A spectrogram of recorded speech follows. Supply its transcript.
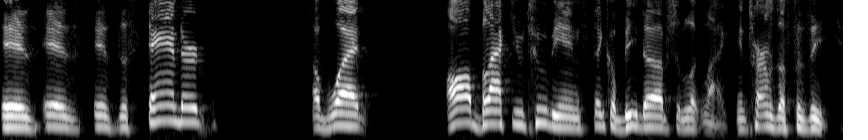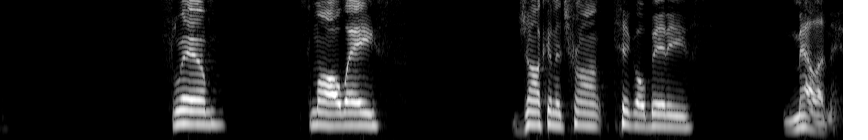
is is is the standard of what all black YouTubians think a B dub should look like in terms of physique. Slim, small waist, junk in the trunk, tiggle bitties, melanin.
